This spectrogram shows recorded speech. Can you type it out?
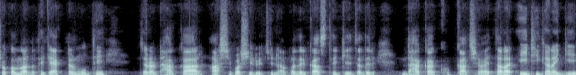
সকাল নটা থেকে একটার মধ্যে যারা ঢাকার আশেপাশে রয়েছেন, আপনাদের কাছ থেকে যাদের ঢাকা খুব কাছে হয়, তারা এই ঠিকানায় গিয়ে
